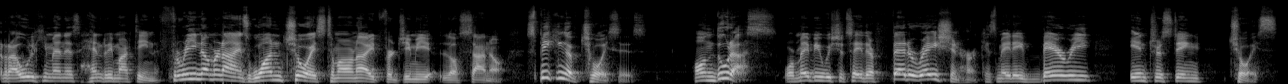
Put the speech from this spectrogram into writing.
Raul Jimenez, Henry Martin. Three number nines, one choice tomorrow night for Jimmy Lozano. Speaking of choices, Honduras, or maybe we should say their federation, Herc, has made a very interesting choice.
